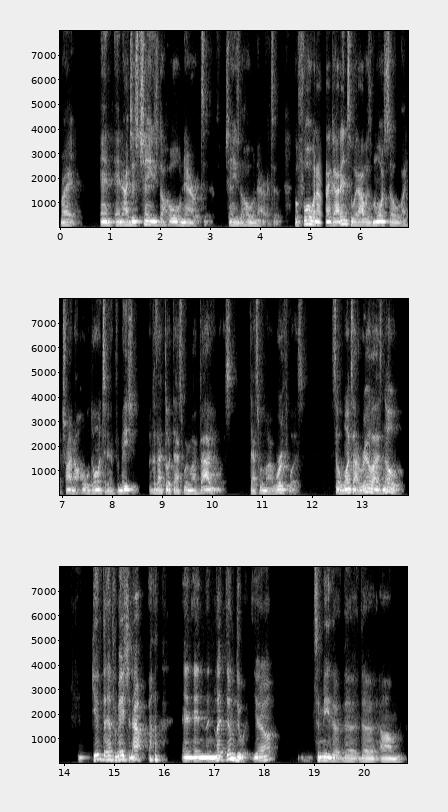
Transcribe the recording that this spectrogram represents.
right? And and I just changed the whole narrative. changed the whole narrative. Before, when I got into it, I was more so like trying to hold on to the information because I thought that's where my value was, that's where my worth was. So once I realized, no, give the information out and, and and let them do it. You know, to me, the the the um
